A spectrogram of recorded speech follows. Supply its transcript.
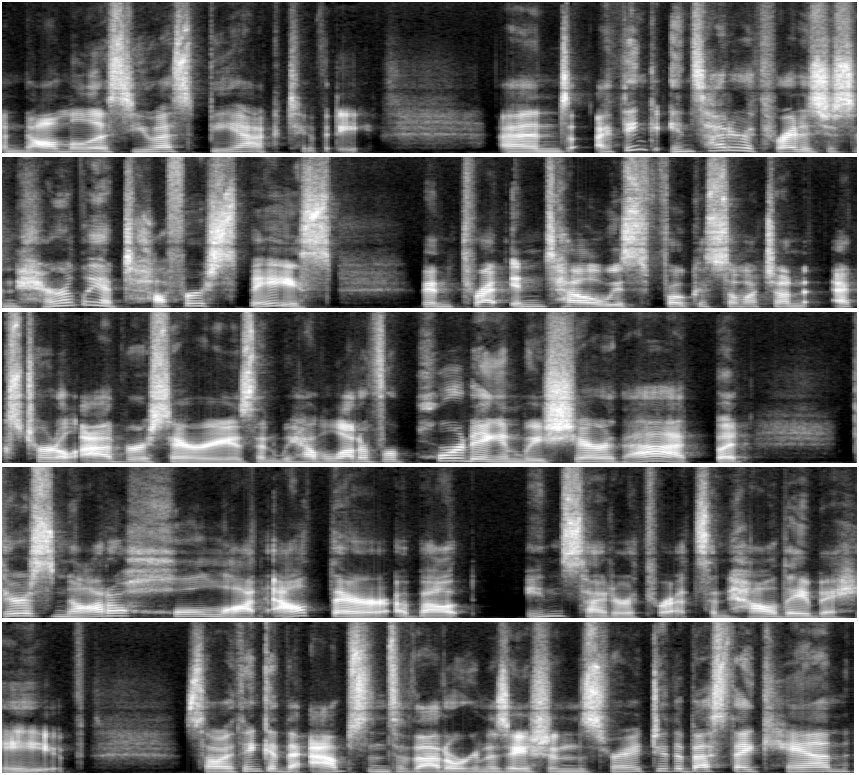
anomalous USB activity. And I think insider threat is just inherently a tougher space. In threat intel, we focus so much on external adversaries and we have a lot of reporting and we share that. But there's not a whole lot out there about insider threats and how they behave. So I think in the absence of that, organizations, right, do the best they can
